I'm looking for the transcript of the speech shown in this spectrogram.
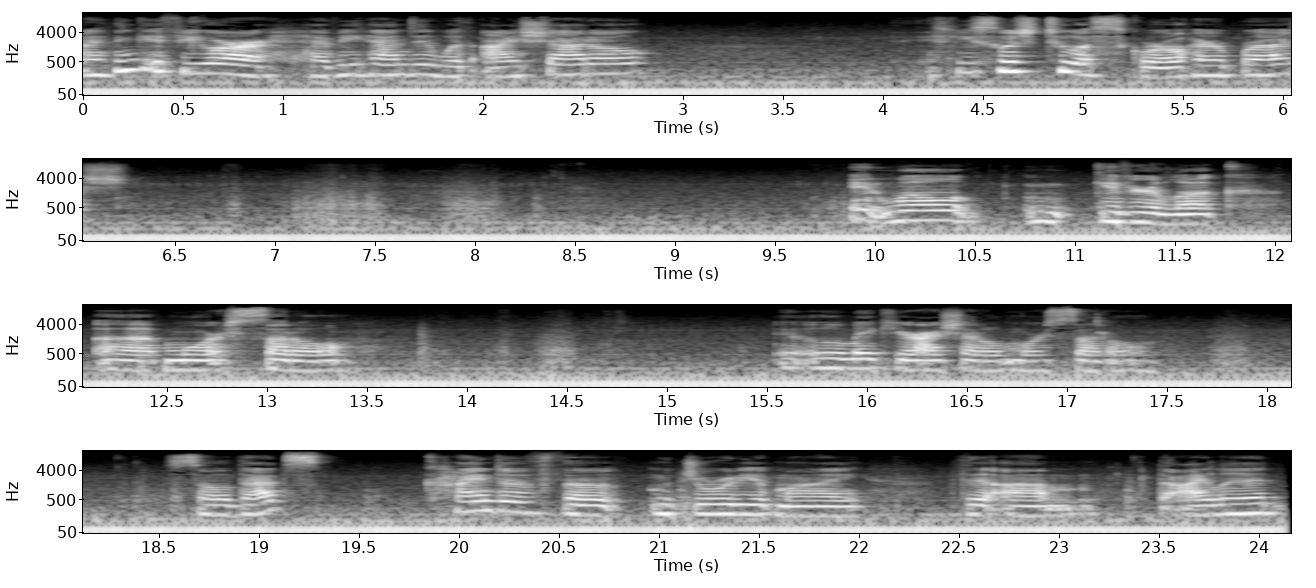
I think if you are heavy-handed with eyeshadow, if you switch to a squirrel hair brush, it will give your look uh, more subtle. It will make your eyeshadow more subtle. So that's kind of the majority of my the um, the eyelid,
